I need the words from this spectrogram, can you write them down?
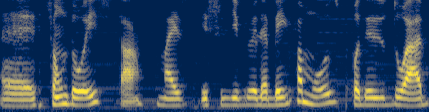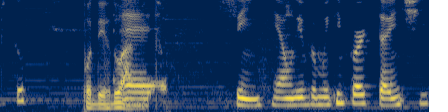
É, são dois, tá? Mas esse livro ele é bem famoso, Poder do Hábito. Poder do é, Hábito. Sim, é um livro muito importante.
